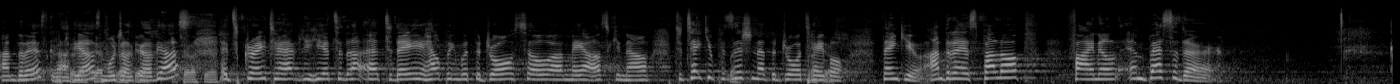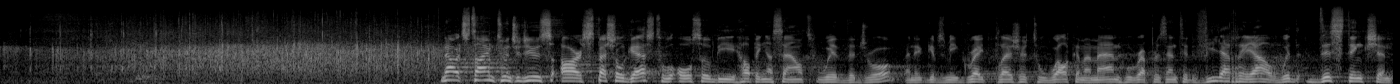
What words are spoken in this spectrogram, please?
Andres, gracias. gracias, Muchas gracias, gracias. muchas gracias. It's great to have you here to uh, today helping with the draw. So, uh, may I ask you now to take your position at the draw table? Thank you. Andres Palop, final ambassador. Now it's time to introduce our special guest who will also be helping us out with the draw. And it gives me great pleasure to welcome a man who represented Villarreal with distinction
